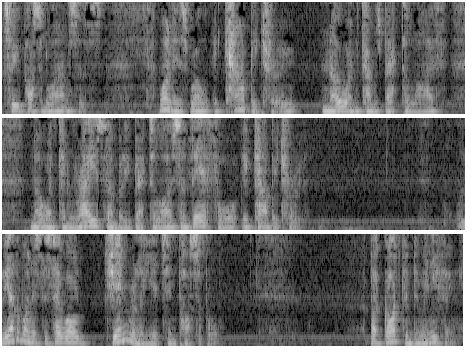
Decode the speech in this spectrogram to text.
two possible answers. One is, well, it can't be true. No one comes back to life. No one can raise somebody back to life, so therefore it can't be true. The other one is to say, well, generally it's impossible, but God can do anything.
